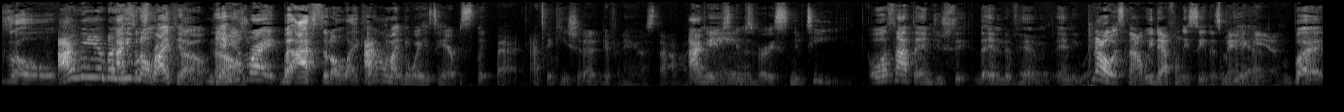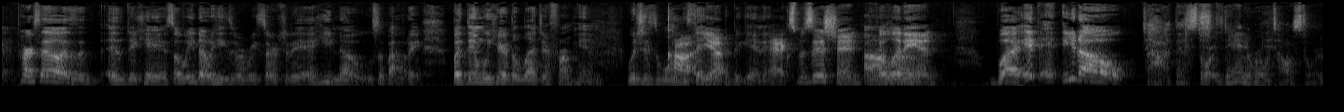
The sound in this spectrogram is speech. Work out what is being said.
so I mean, but I he still was don't right like him. though. Yeah, he's right, but I still don't like him. I don't like the way his hair was slicked back. I think he should have had a different hairstyle. It I gave- mean- it was very snooty. Well, it's not the end. You see the end of him anyway. No, it's not. We definitely see this man Yeah, again. but Purcell is a, a dickhead, so we know he's been researching it and he knows about it. But then we hear the legend from him, which is the one Con- we said yeah. at the beginning. Exposition. Fill it Uh-huh. in. But it, it, you know, God, that story, Daniel Robitaille's story,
